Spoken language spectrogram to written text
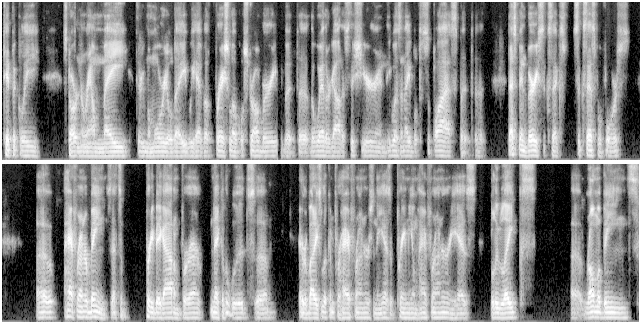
typically, starting around May through Memorial Day, we have a fresh local strawberry, but uh, the weather got us this year, and he wasn't able to supply us. But uh, that's been very success successful for us. Uh, half runner beans. That's a pretty big item for our neck of the woods. Um, everybody's looking for half runners, and he has a premium half runner. He has Blue Lakes, uh, Roma beans,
